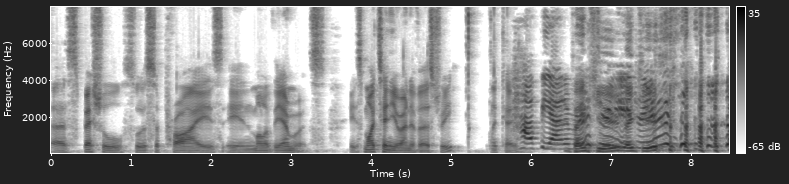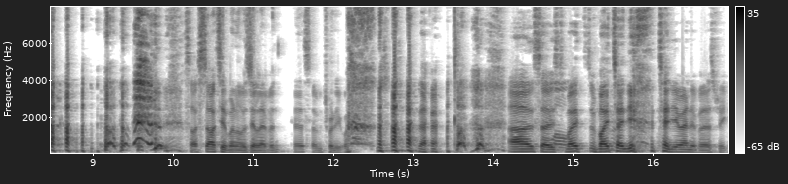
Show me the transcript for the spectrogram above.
a special sort of surprise in Mall of the Emirates it's my 10 year anniversary. Okay. Happy anniversary. Thank you. Thank you. so I started when I was 11. Yes, I'm 21. uh, so Whoa. it's my, my 10 year, 10 year anniversary.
